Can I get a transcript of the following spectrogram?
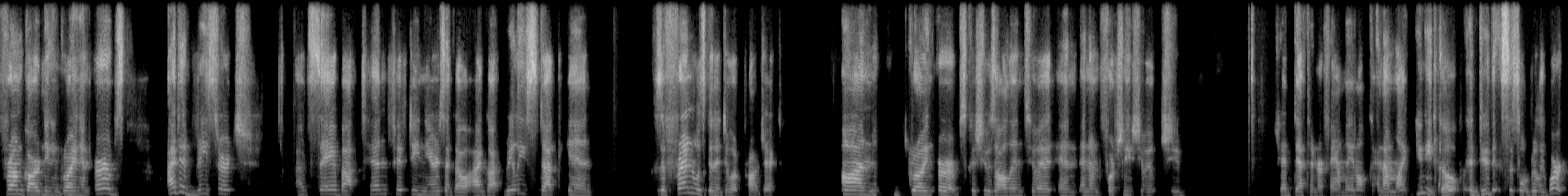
from gardening and growing and herbs. I did research, I'd say about 10, 15 years ago. I got really stuck in because a friend was going to do a project on growing herbs because she was all into it and and unfortunately she she she had death in her family and all and I'm like you need to go and do this this will really work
